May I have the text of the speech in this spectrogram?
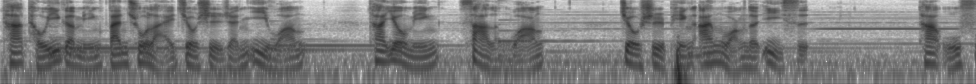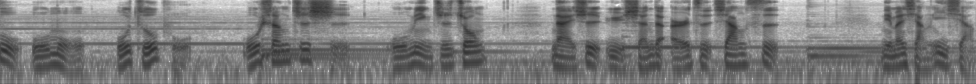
他头一个名翻出来就是仁义王，他又名撒冷王，就是平安王的意思。他无父无母，无族谱，无生之始，无命之终，乃是与神的儿子相似。你们想一想，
